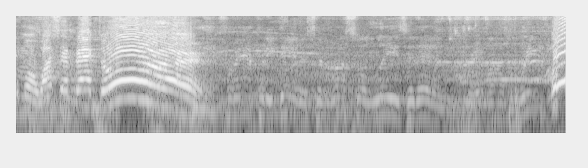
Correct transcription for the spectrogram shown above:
Come on, watch that back door. Oh, Russell lays it in. Oh.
